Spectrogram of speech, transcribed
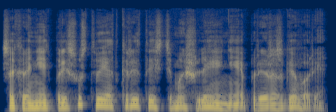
сохранять присутствие и открытость мышления при разговоре.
